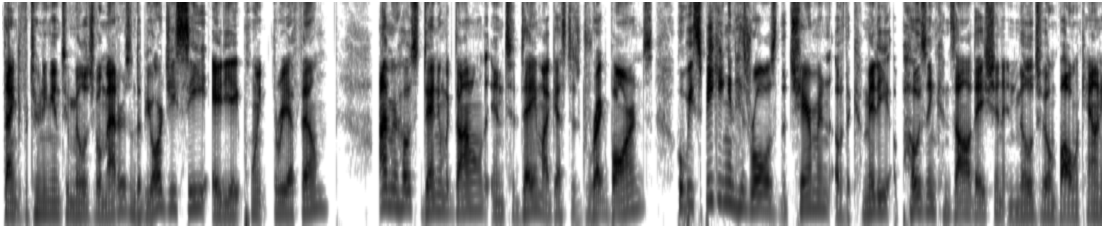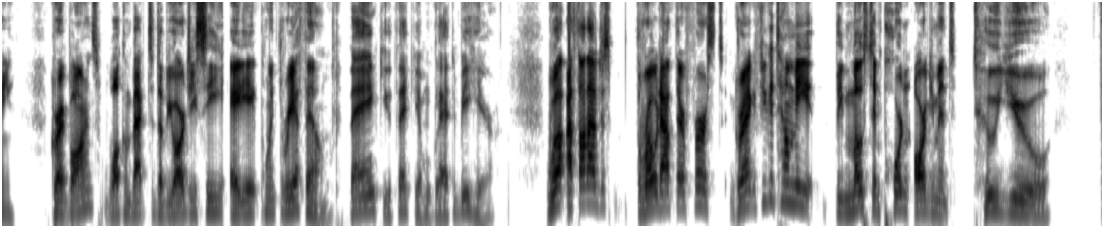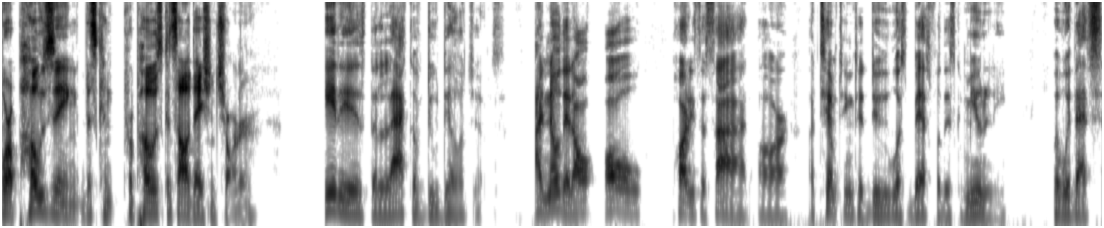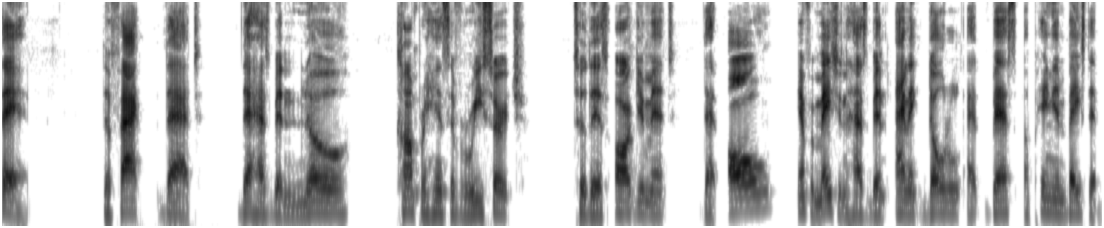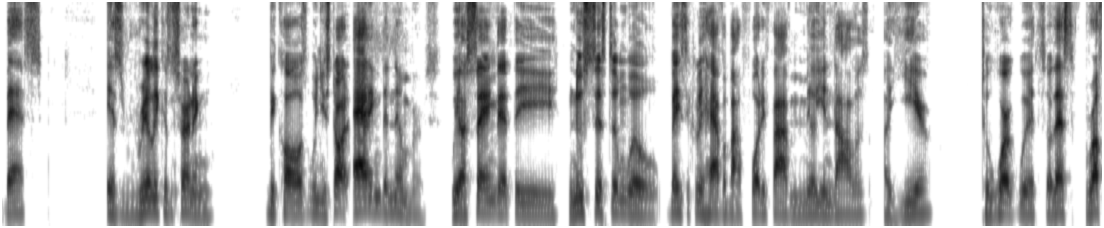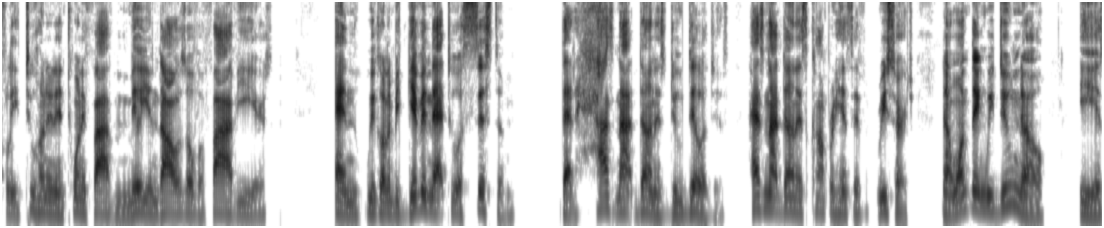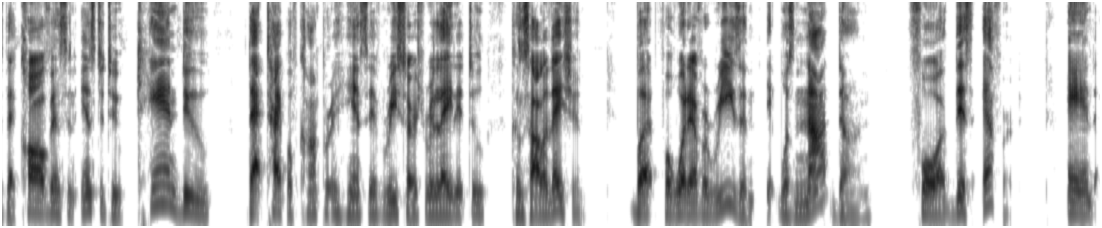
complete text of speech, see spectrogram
Thank you for tuning in to Milledgeville Matters on WRGC 88.3 FM. I'm your host, Daniel McDonald, and today my guest is Greg Barnes, who will be speaking in his role as the chairman of the committee opposing consolidation in Milledgeville and Baldwin County. Greg Barnes, welcome back to WRGC 88.3 FM. Thank you. Thank you. I'm glad to be here. Well, I thought I'd just throw it out there first. Greg, if you could tell me the most important argument to you for opposing this con- proposed consolidation charter? It is the lack of due diligence. I know that all all parties aside are attempting to do what's best for this community. But with that said, the fact that there has been no comprehensive research to this argument that all information has been anecdotal at best, opinion based at best, is really concerning because when you start adding the numbers, we are saying that the new system will basically have about $45 million a year to work with. So that's roughly $225 million over five years. And we're going to be giving that to a system that has not done its due diligence, has not done its comprehensive research. Now, one thing we do know is that Carl Vinson Institute can do that type of comprehensive research related to consolidation. But for whatever reason, it was not done for this effort. And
